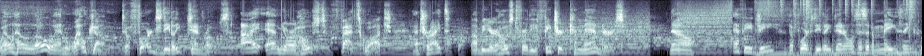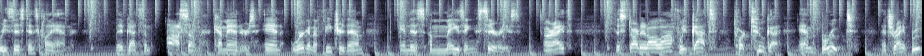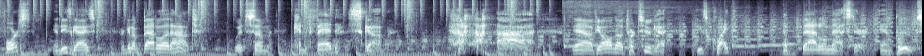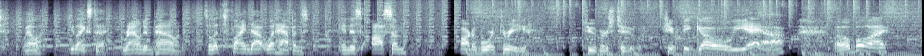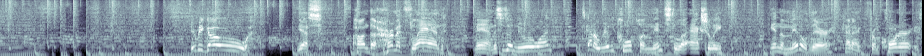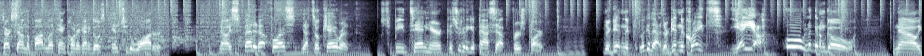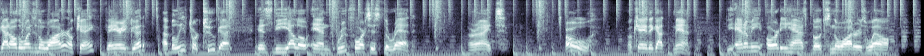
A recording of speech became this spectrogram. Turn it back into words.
Well, hello and welcome to Forged Elite Generals. I am your host, Fatsquatch. That's right, I'll be your host for the featured commanders. Now, FEG, the Forged Elite Generals, is an amazing resistance clan. They've got some awesome commanders, and we're going to feature them in this amazing series. All right? To start it all off, we've got Tortuga and Brute. That's right, Brute Force. And these guys are going to battle it out with some Confed scum. Ha ha ha! Yeah, if you all know Tortuga, he's quite the battle master. And Brute, well, he likes to ground and pound. So let's find out what happens in this awesome Art of War 3 2 verse 2. Here we go, yeah! Oh boy! Here we go! Yes, on the Hermit's Land. Man, this is a newer one. It's got a really cool peninsula actually in the middle there, kind of from corner. It starts down the bottom left hand corner, kind of goes into the water. Now I sped it up for us. That's okay. We're at speed 10 here because we're going to get past that first part. They're getting the, look at that. They're getting the crates. Yeah. Woo, look at them go. Now we got all the ones in the water. Okay, very good. I believe Tortuga is the yellow and Brute Force is the red. All right. Oh, okay. They got, man, the enemy already has boats in the water as well.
